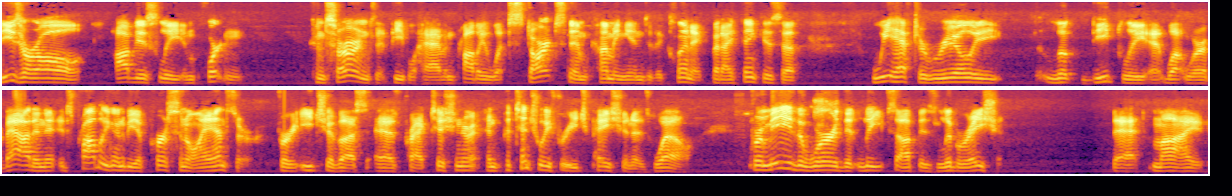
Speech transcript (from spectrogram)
These are all obviously important concerns that people have and probably what starts them coming into the clinic. But I think is a we have to really look deeply at what we're about, and it's probably going to be a personal answer for each of us as practitioner and potentially for each patient as well. For me, the word that leaps up is liberation. That my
